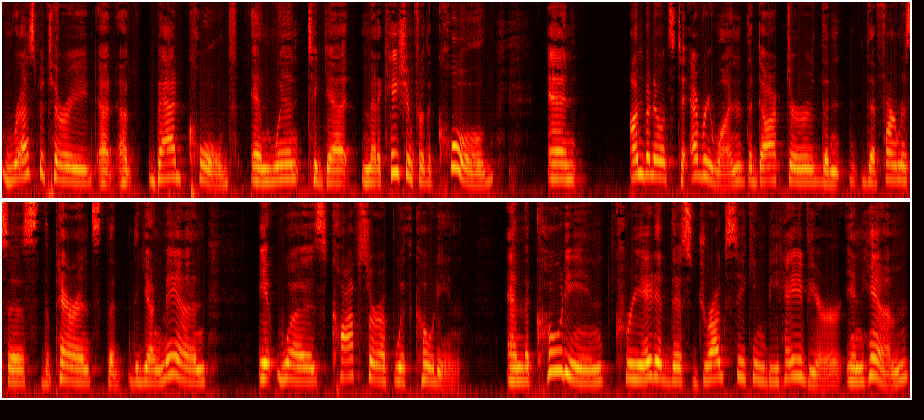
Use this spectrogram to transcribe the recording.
respiratory, a, a bad cold, and went to get medication for the cold. And unbeknownst to everyone, the doctor, the, the pharmacist, the parents, the, the young man, it was cough syrup with codeine. And the codeine created this drug seeking behavior in him,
